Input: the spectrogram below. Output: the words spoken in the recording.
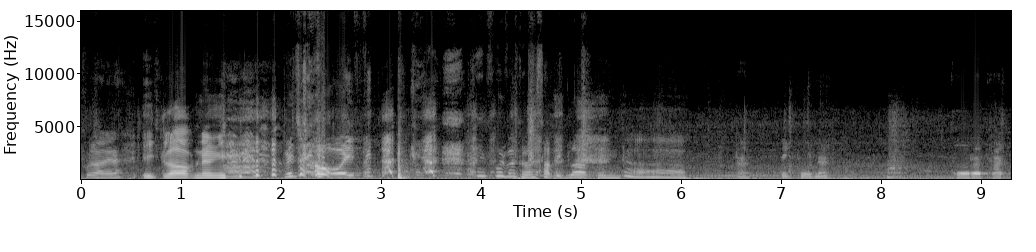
พูดอะไรนะ อีกรอบหนึ่งอ๋อ ไม่ใช่โอ้ยไม่ให้พูดว่าโทรศัพท์อีกรอบนึงาอะติ๊กพูดนะ โทรทัศน์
